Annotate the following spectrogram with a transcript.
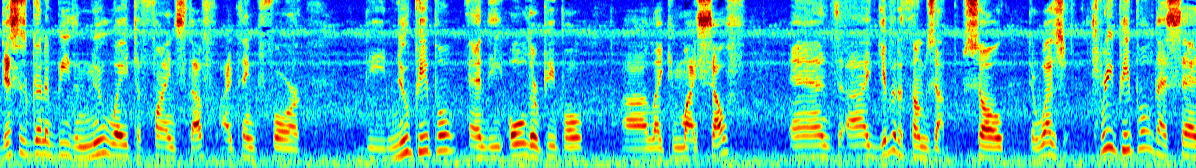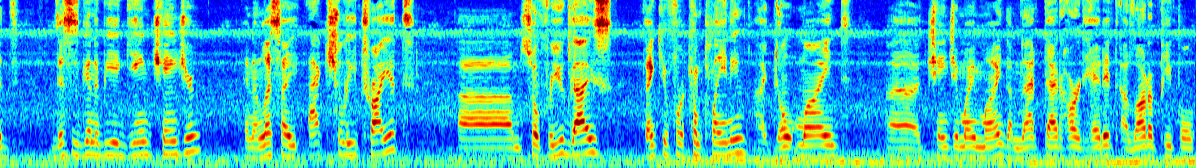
This is going to be the new way to find stuff, I think, for the new people and the older people uh, like myself and I give it a thumbs up. So there was three people that said this is going to be a game changer, and unless I actually try it. Um, so for you guys, thank you for complaining. I don't mind uh, changing my mind. I'm not that hard-headed. A lot of people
